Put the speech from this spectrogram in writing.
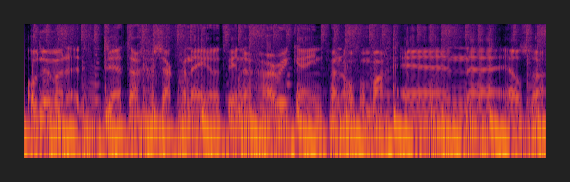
Op nummer 30 gezakt van 29. Hurricane van Offenbach. En eh, Elsa...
